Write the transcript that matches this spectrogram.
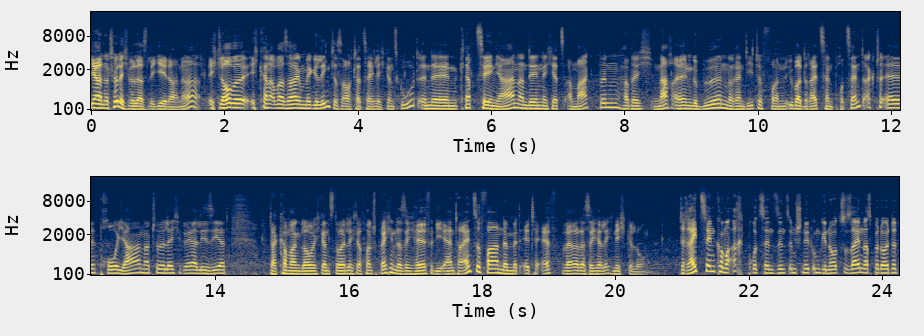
Ja, natürlich will das jeder. Ne? Ich glaube, ich kann aber sagen, mir gelingt es auch tatsächlich ganz gut. In den knapp zehn Jahren, an denen ich jetzt am Markt bin, habe ich nach allen Gebühren eine Rendite von über 13 Prozent aktuell pro Jahr natürlich realisiert. Da kann man, glaube ich, ganz deutlich davon sprechen, dass ich helfe, die Ernte einzufahren, denn mit ETF wäre das sicherlich nicht gelungen. 13,8 Prozent sind es im Schnitt, um genau zu sein. Das bedeutet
